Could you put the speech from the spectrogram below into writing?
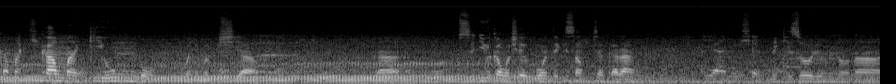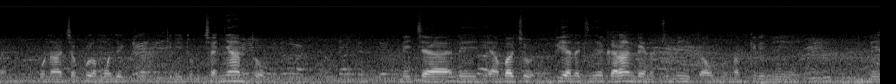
kama kiungo. kama kiungo kwenye mapishi yao, na sijui kama ushawahi kuonja kisamvu cha karanga ni kizuri mno, na kuna chakula moja ki- kinaitwa mchanyanto ni cha ni ambacho pia na chenye karanga inatumika. Nafikiri ni, ni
